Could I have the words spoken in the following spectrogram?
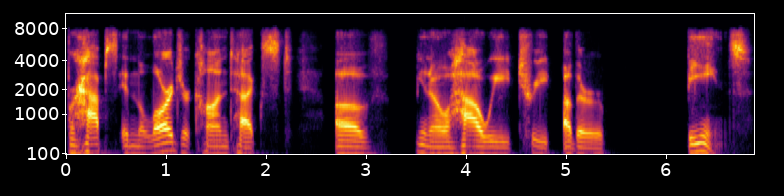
perhaps in the larger context of you know how we treat other beings.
